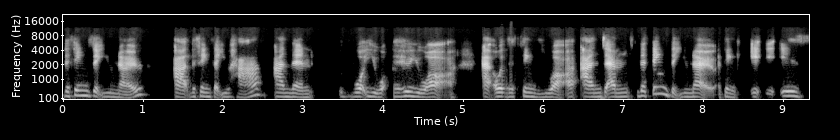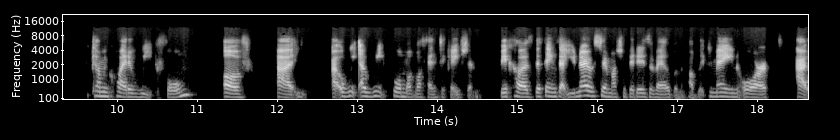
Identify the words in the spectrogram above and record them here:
the things that you know, uh, the things that you have, and then what you who you are uh, or the thing you are. And um, the thing that you know i think it, it is becoming quite a weak form of uh, a, weak, a weak form of authentication. Because the things that you know so much of it is available in the public domain or uh,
